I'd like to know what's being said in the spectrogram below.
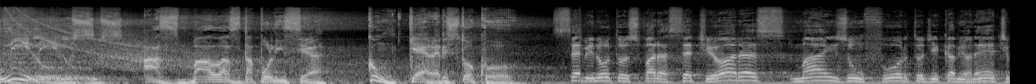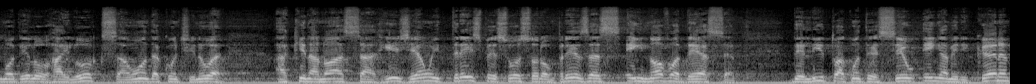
News. As balas da polícia com Keller Estocco. Sete minutos para sete horas, mais um furto de caminhonete modelo Hilux. A onda continua aqui na nossa região e três pessoas foram presas em Nova Odessa. Delito aconteceu em Americana.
